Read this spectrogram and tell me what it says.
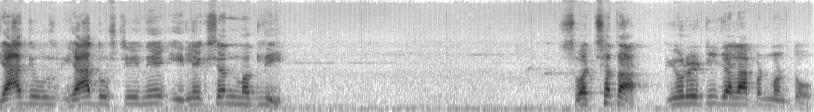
या दिव या दृष्टीने इलेक्शनमधली स्वच्छता प्युरिटी ज्याला आपण म्हणतो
